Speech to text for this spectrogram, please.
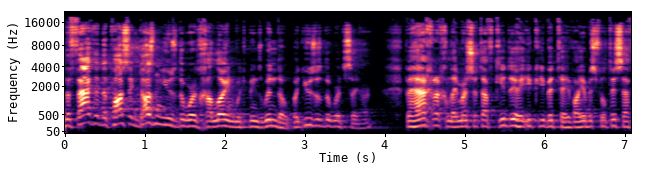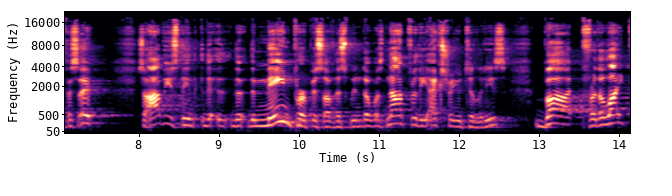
the fact that the pasuk doesn't use the word chaloin, which means window, but uses the word seyar. So obviously, the, the, the, main purpose of this window was not for the extra utilities, but for the light.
